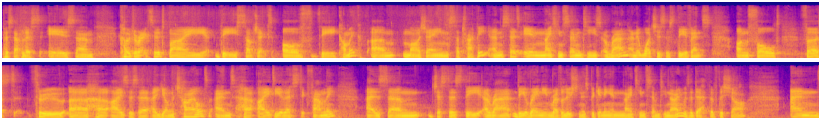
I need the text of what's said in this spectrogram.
Persepolis is um, co-directed by the subject of the comic, um, Marjane Satrapi, and it's set in 1970s Iran, and it watches as the events unfold. First, through uh, her eyes as a, a young child and her idealistic family, as um, just as the Iran, the Iranian Revolution is beginning in 1979 with the death of the Shah, and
